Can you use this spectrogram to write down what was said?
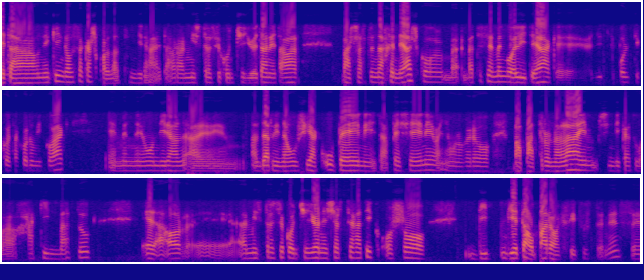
eta honekin gauzak asko aldatzen dira, eta hor administrazio kontxilluetan, eta bar, ba, sartzen da jende asko, ba, bat ez hemengo eliteak, e, politiko eta ekonomikoak, hemen egon dira alderdi nagusiak UPN eta PSN, baina bueno, gero ba, patronala, sindikatua jakin batzuk, eta hor, e, administrazio kontxilloan esertzegatik oso dieta oparoak zituzten, ez? E,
